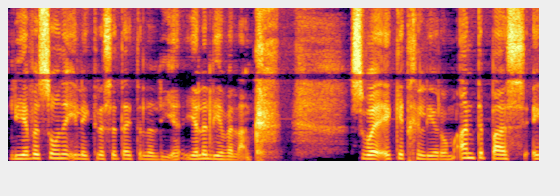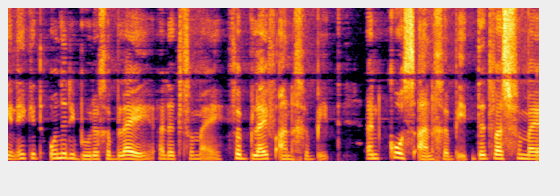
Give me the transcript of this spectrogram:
lewe sonder elektrisiteit hulle le hele lewe lank. So ek het geleer om aan te pas en ek het onder die boere gebly. Hulle het vir my verblyf aangebied, in kos aangebied. Dit was vir my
